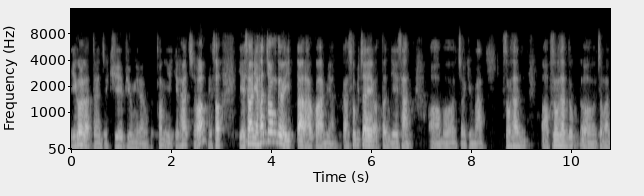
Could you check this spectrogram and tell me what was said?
이걸 갖다 이제 기회 비용이라고 보통 얘기를 하죠. 그래서 예산이 한정되어 있다라고 하면, 그러니까 소비자의 어떤 예산, 어 뭐 저기 막 부동산 어, 부동산도 어, 정말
